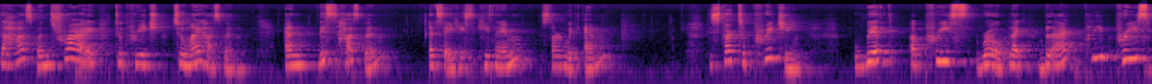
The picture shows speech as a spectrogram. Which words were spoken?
the husband try to preach to my husband. And this husband, let's say his his name starting with M, he start to preaching with a priest robe, like black priest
